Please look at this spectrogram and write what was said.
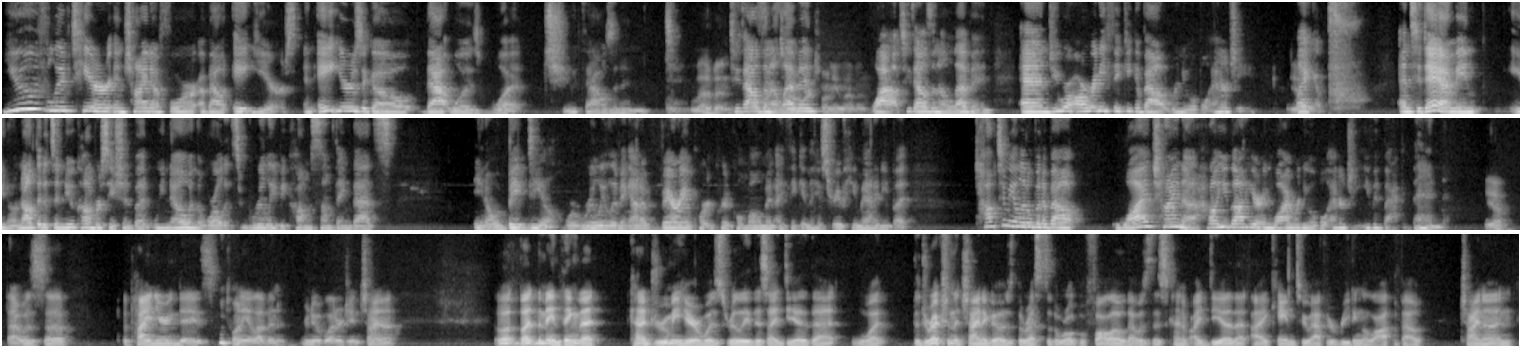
you've lived here in China for about 8 years. And 8 years ago that was what 2011 2011 2011 wow 2011 and you were already thinking about renewable energy. Yeah. like, and today, I mean, you know, not that it's a new conversation, but we know in the world it's really become something that's, you know, a big deal. We're really living at a very important critical moment, I think, in the history of humanity. But talk to me a little bit about why China, how you got here, and why renewable energy even back then. Yeah, that was uh, the pioneering days, 2011, renewable energy in China. But, but the main thing that kind of drew me here was really this idea that what the direction that China goes, the rest of the world will follow. That was this kind of idea that I came to after reading a lot about China. And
